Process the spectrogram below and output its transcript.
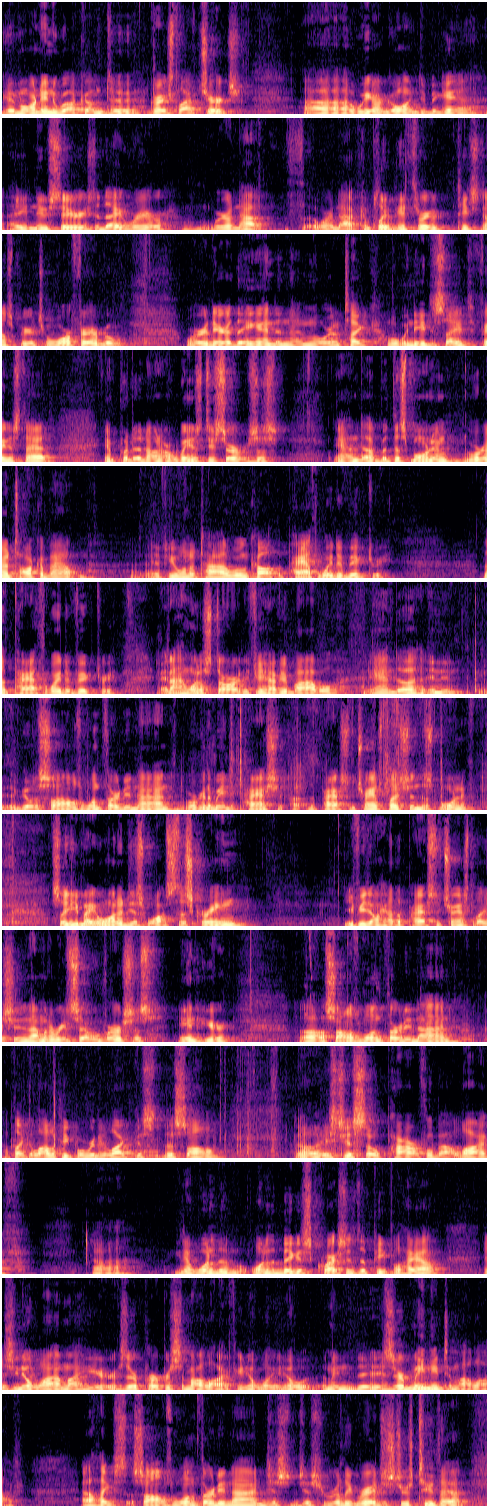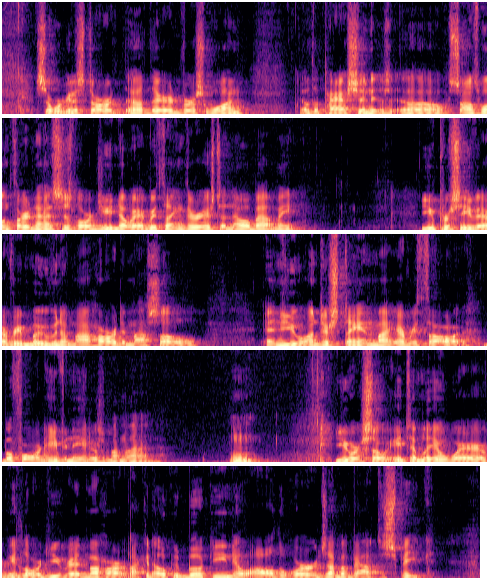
Good morning and welcome to Grace Life Church. Uh, we are going to begin a, a, new series today. We are we are not we're not completely through teaching on spiritual warfare, but we're near the end, and then we're going to take what we need to say to finish that and put it on our Wednesday services. And uh, but this morning we're going to talk about, if you want to title, we're going to call it the pathway to victory. The pathway to victory. And I want to start, if you have your Bible, and, uh, and go to Psalms 139. We're going to be in the Passion, uh, the Passion Translation this morning. So you may want to just watch the screen if you don't have the Passion Translation. And I'm going to read several verses in here. Uh, Psalms 139. I think a lot of people really like this, this psalm. Uh, it's just so powerful about life. Uh, you know, one of the one of the biggest questions that people have is you know why am I here? Is there a purpose in my life? You know what you know? I mean, is there meaning to my life? And I think Psalms 139 just just really registers to that. So we're going to start uh, there in verse one of the Passion. Uh, Psalms 139 says, "Lord, you know everything there is to know about me. You perceive every movement of my heart and my soul." And you understand my every thought before it even enters my mind. Mm. You are so intimately aware of me, Lord. You read my heart like an open book, and you know all the words I'm about to speak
